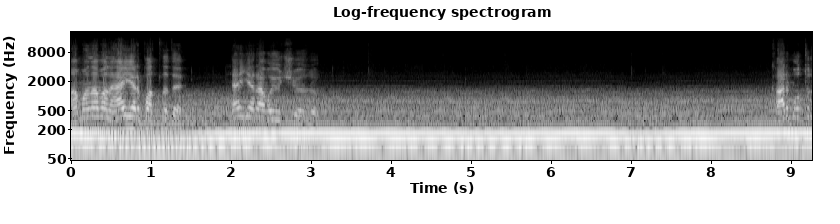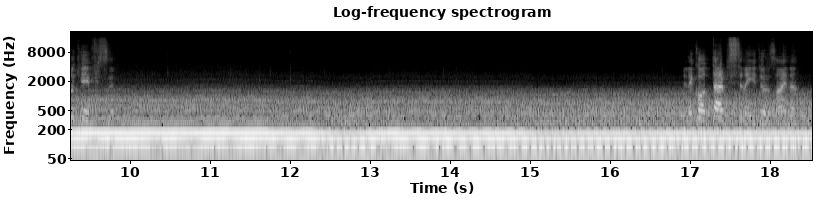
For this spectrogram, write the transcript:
Aman aman her yer patladı. Her yer havaya uçuyordu. Kar motoru keyfisi. Helikopter pistine gidiyoruz aynen.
